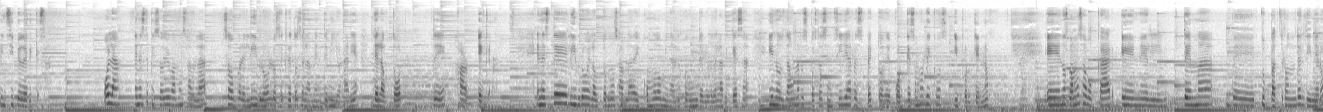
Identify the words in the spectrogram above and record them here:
Principio de riqueza. Hola, en este episodio vamos a hablar sobre el libro Los secretos de la mente millonaria del autor de Harv Eker. En este libro el autor nos habla de cómo dominar el juego interior de la riqueza y nos da una respuesta sencilla respecto de por qué somos ricos y por qué no. Eh, nos vamos a abocar en el tema de tu patrón del dinero.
